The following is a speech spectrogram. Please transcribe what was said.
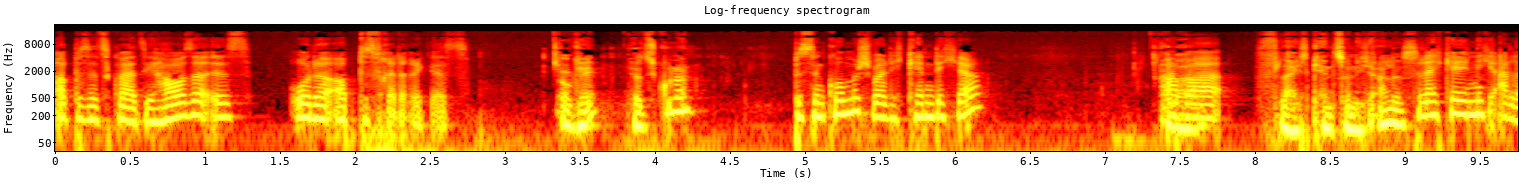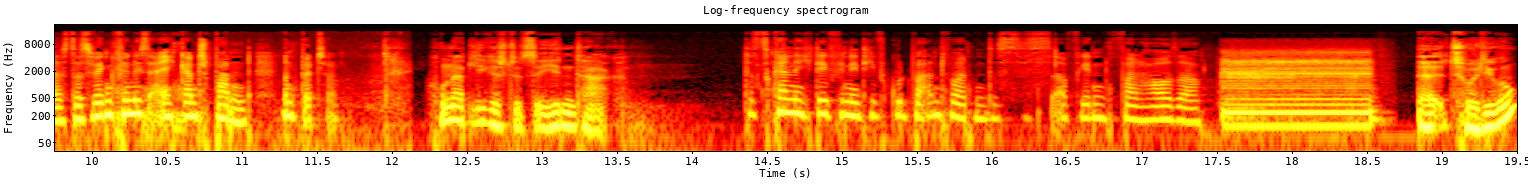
ob es jetzt quasi Hauser ist oder ob das Frederik ist. Okay, hört sich gut an. Bisschen komisch, weil ich kenne dich ja. Aber, vielleicht kennst du nicht alles. vielleicht kenne ich nicht alles. Deswegen finde ich es eigentlich ganz spannend. Und bitte. 100 Liegestütze jeden Tag. Das kann ich definitiv gut beantworten. Das ist auf jeden Fall Hauser. Äh, Entschuldigung?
